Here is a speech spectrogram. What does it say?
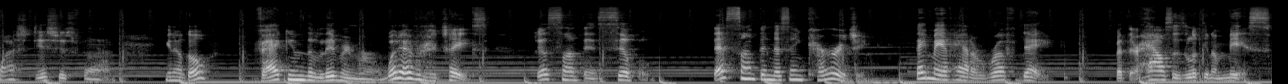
wash dishes for them. You know, go vacuum the living room, whatever it takes. Just something simple. That's something that's encouraging. They may have had a rough day, but their house is looking a mess.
